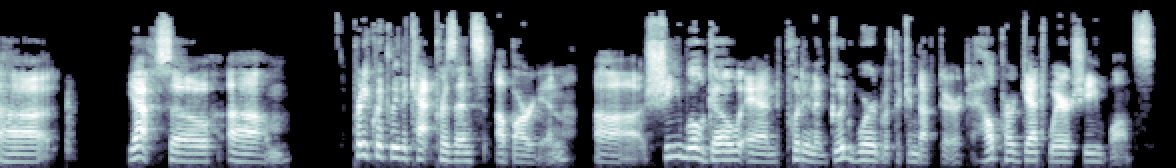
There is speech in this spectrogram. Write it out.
uh, yeah, so um, pretty quickly the cat presents a bargain. Uh, she will go and put in a good word with the conductor to help her get where she wants.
